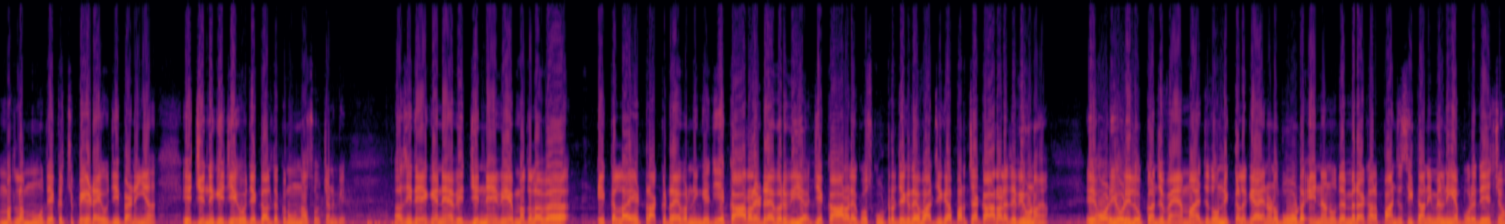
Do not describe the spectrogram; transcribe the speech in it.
ਮਤਲਬ ਮੂੰਹ ਤੇ ਇੱਕ ਚਪੇੜ ਇਹੋ ਜਿਹੀ ਪੈਣੀ ਆ ਇਹ ਜ਼ਿੰਦਗੀ 'ਚ ਇਹੋ ਜਿਹੇ ਗਲਤ ਕਾਨੂੰਨ ਨਾ ਸੋਚਣਗੇ। ਅਸੀਂ ਤੇ ਇਹ ਕਹਿੰਦੇ ਆ ਵੀ ਜਿੰਨੇ ਵੀ ਇਹ ਮਤਲਬ ਇਹ ਇਕੱਲਾ ਇਹ ਟਰੱਕ ਡਰਾਈਵਰ ਨਹੀਂਗੇ ਜੀ ਇਹ ਕਾਰ ਵਾਲੇ ਡਰਾਈਵਰ ਵੀ ਆ। ਜੇ ਕਾਰ ਵਾਲੇ ਕੋ ਸਕੂਟਰ ਜਿਗਦੇ ਵੱਜ ਗਿਆ ਪਰਚਾ ਕਾਰ ਵਾਲੇ ਦੇ ਵੀ ਹੋਣਾ ਆ। ਇਹ ਹੌਲੀ ਹੌਲੀ ਲੋਕਾਂ 'ਚ ਵਹਿਮ ਆ ਜਦੋਂ ਨਿਕਲ ਗਿਆ ਇਹਨਾਂ ਨੂੰ ਵੋਟ ਇਹਨਾਂ ਨੂੰ ਤੇ ਮੇਰਾ ਖਿਆਲ ਪੰਜ ਸੀਟਾਂ ਨਹੀਂ ਮਿਲਣੀਆਂ ਪੂਰੇ ਦੇਸ਼ 'ਚੋਂ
